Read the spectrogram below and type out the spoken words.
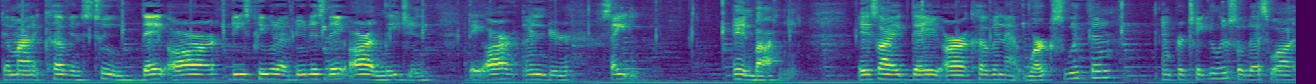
demonic covens too. They are these people that do this. They are legion. They are under Satan and Baphomet. It's like they are a coven that works with them in particular. So that's why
